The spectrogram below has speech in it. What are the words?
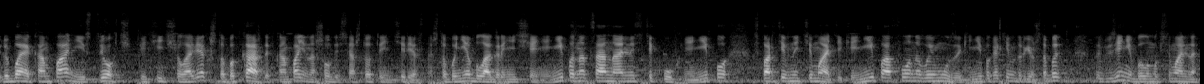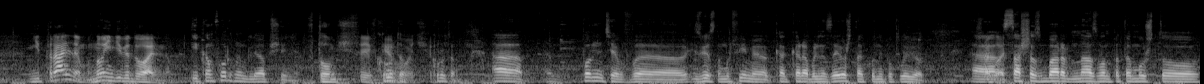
любая компания из трех-пяти человек, чтобы каждый в компании нашел для себя что-то интересное, чтобы не было ограничений ни по национальности кухни, ни по спортивной тематике, ни по фоновой музыке, ни по каким другим, чтобы заведение было максимально нейтральным, но индивидуальным. И комфортным для общения. В том числе и в круто, первую очередь. Круто. А, помните в э, известном мультфильме «Как корабль назовешь, так он и поплывет». А, Саша Сбар назван потому, что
